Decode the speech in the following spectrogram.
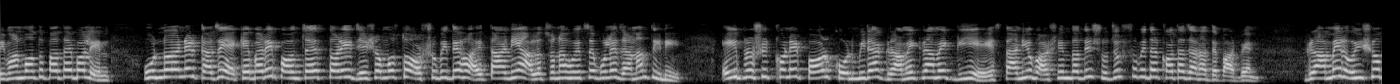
বিমান বন্দ্যোপাধ্যায় বলেন, উন্নয়নের কাজে একেবারে পঞ্চায়েত স্তরে যে সমস্ত অসুবিধে হয় তা নিয়ে আলোচনা হয়েছে বলে জানান তিনি। এই প্রশিক্ষণের পর কর্মীরা গ্রামে গ্রামে গিয়ে স্থানীয় বাসিন্দাদের সুযোগ সুবিধার কথা জানাতে পারবেন। গ্রামের ওইসব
